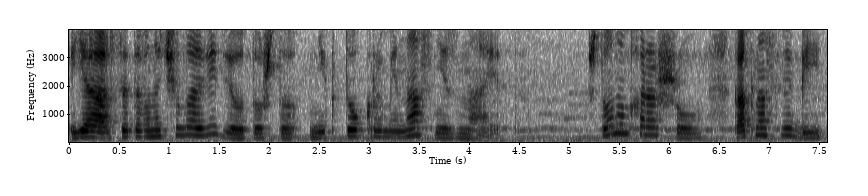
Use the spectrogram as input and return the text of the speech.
Я с этого начала видео, то, что никто кроме нас не знает, что нам хорошо, как нас любить,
